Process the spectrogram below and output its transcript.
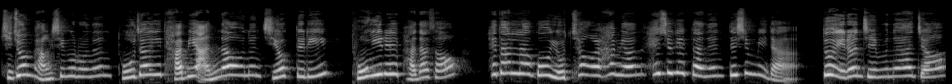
기존 방식으로는 도저히 답이 안 나오는 지역들이 동의를 받아서 해달라고 요청을 하면 해주겠다는 뜻입니다. 또 이런 질문을 하죠.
